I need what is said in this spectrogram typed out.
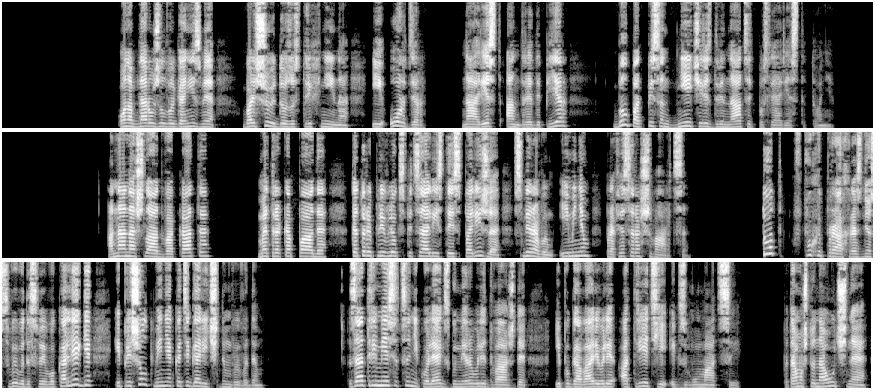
Он обнаружил в организме большую дозу стрихнина, и ордер на арест Андре де Пьер был подписан дней через 12 после ареста Тони. Она нашла адвоката, мэтра Капада, который привлек специалиста из Парижа с мировым именем профессора Шварца. Тот в пух и прах разнес выводы своего коллеги и пришел к менее категоричным выводам. За три месяца Николя эксгумировали дважды и поговаривали о третьей эксгумации, потому что научная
